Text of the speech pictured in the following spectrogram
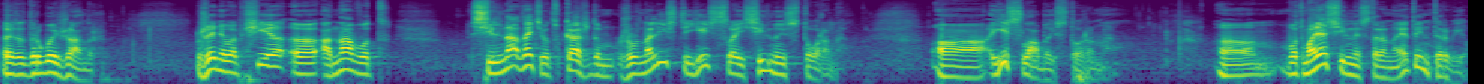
Это другой жанр. Женя вообще, э, она вот сильна, знаете, вот в каждом журналисте есть свои сильные стороны, а есть слабые стороны – вот моя сильная сторона – это интервью.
